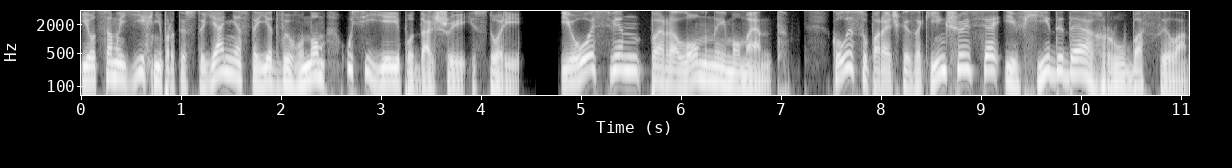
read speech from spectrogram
І от саме їхнє протистояння стає двигуном усієї подальшої історії. І ось він переломний момент, коли суперечки закінчуються і в хід іде груба сила.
